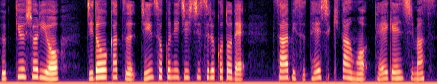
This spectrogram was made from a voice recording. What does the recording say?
復旧処理を自動かつ迅速に実施することでサービス停止期間を低減します。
